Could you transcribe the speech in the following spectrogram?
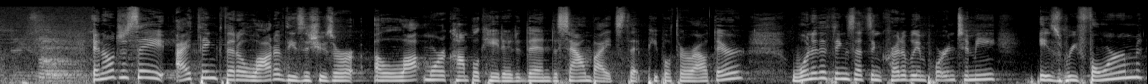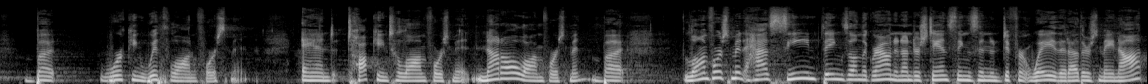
And I'll just say, I think that a lot of these issues are a lot more complicated than the sound bites that people throw out there. One of the things that's incredibly important to me is reform, but working with law enforcement and talking to law enforcement. Not all law enforcement, but law enforcement has seen things on the ground and understands things in a different way that others may not.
